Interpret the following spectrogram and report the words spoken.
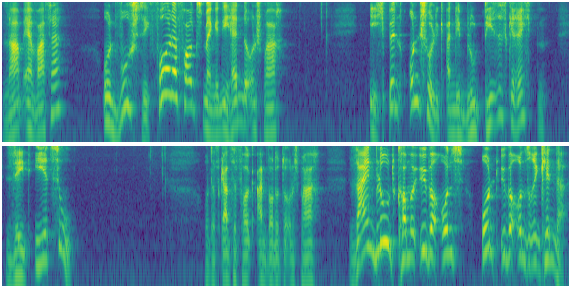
nahm er Wasser und wusch sich vor der Volksmenge die Hände und sprach, ich bin unschuldig an dem Blut dieses Gerechten. Seht ihr zu. Und das ganze Volk antwortete und sprach, Sein Blut komme über uns und über unsere Kinder.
